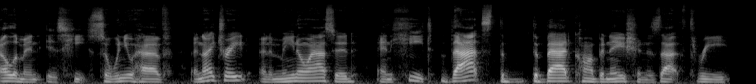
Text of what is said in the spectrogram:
element is heat. So when you have a nitrate, an amino acid, and heat, that's the the bad combination. Is that three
